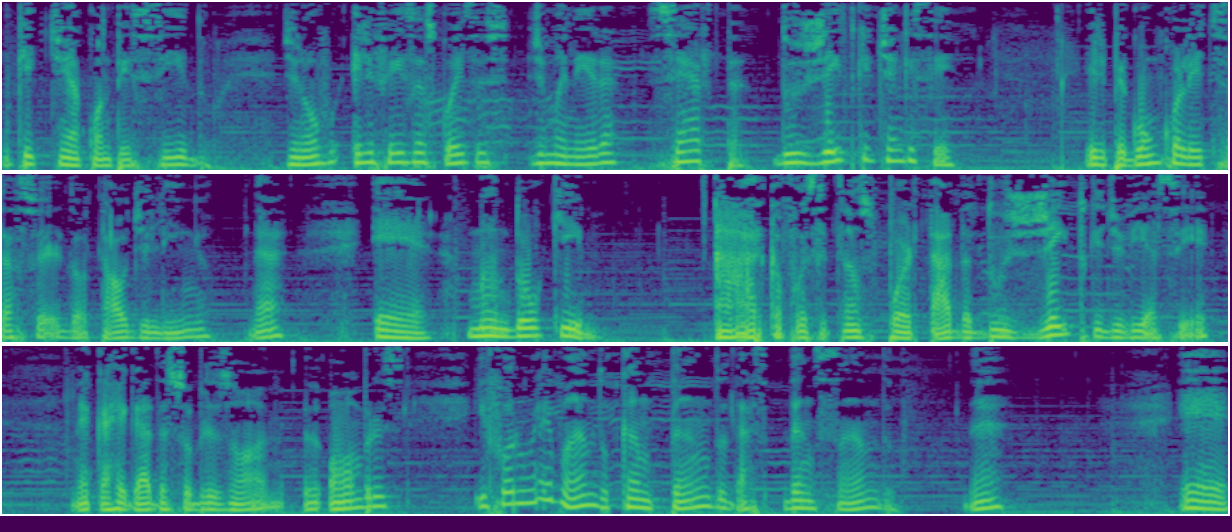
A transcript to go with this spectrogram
o que tinha acontecido, de novo, ele fez as coisas de maneira certa, do jeito que tinha que ser. Ele pegou um colete sacerdotal de linho, né, é, mandou que a arca fosse transportada do jeito que devia ser, né, carregada sobre os ombros, e foram levando, cantando, dançando, né? É,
